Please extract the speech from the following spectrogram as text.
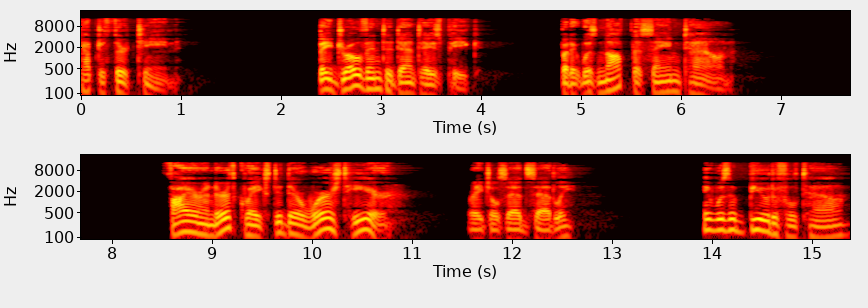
Chapter 13 They drove into Dante's Peak, but it was not the same town. Fire and earthquakes did their worst here, Rachel said sadly. It was a beautiful town.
